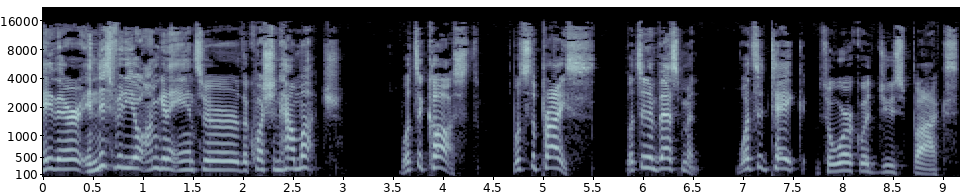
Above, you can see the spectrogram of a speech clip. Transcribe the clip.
Hey there, in this video, I'm going to answer the question how much? What's it cost? What's the price? What's an investment? What's it take to work with Jucebox?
